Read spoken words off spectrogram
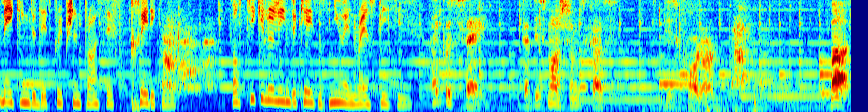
making the description process critical. particularly in the case of new and rare species. I could say that this mushroom has this color, but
